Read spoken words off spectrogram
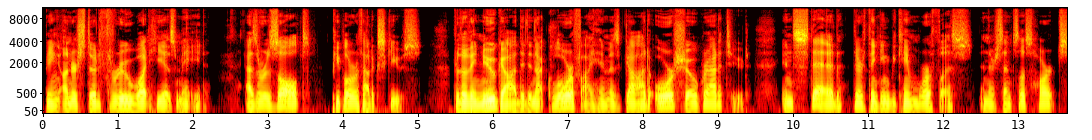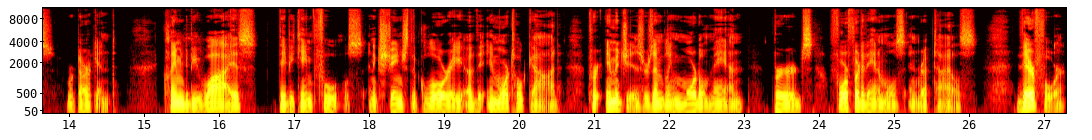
being understood through what he has made. As a result, people are without excuse. For though they knew God, they did not glorify him as God or show gratitude. Instead, their thinking became worthless, and their senseless hearts were darkened. Claiming to be wise, they became fools and exchanged the glory of the immortal God for images resembling mortal man, birds, four footed animals, and reptiles. Therefore,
